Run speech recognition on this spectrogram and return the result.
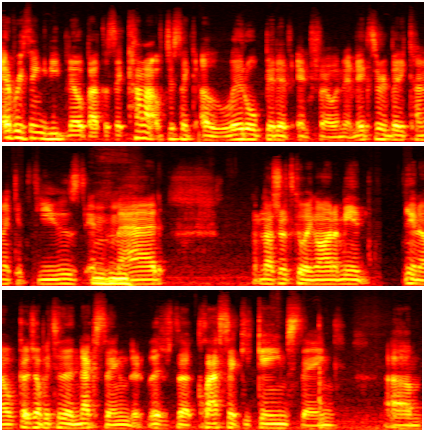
everything you need to know about this, they come out with just like a little bit of info, and it makes everybody kind of confused and Mhm. mad. I'm not sure what's going on. I mean, you know, go jumping to the next thing. There's the classic games thing. Um,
